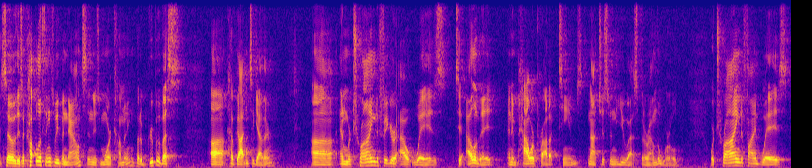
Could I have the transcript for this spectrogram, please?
so there's a couple of things we've announced, and there's more coming. But a group of us uh, have gotten together, uh, and we're trying to figure out ways to elevate and empower product teams, not just in the US, but around the world. We're trying to find ways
